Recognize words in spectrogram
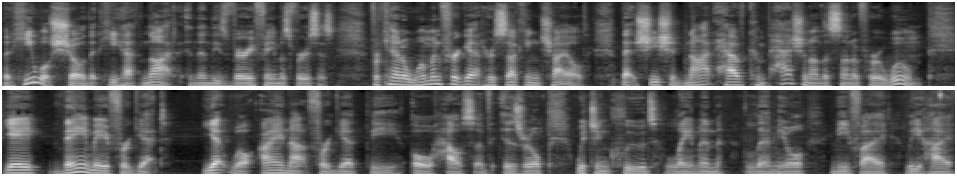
but he will show that he hath not. And then these very famous verses For can a woman forget her sucking child, that she should not have compassion on the son of her womb? Yea, they may forget, Yet will I not forget thee, O house of Israel, which includes Laman, Lemuel, Nephi, Lehi,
